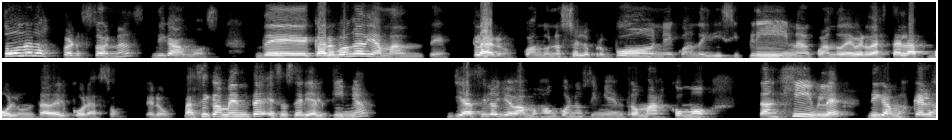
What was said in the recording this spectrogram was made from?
todas las personas, digamos, de carbón a diamante, claro, cuando uno se lo propone, cuando hay disciplina, cuando de verdad está la voluntad del corazón. Pero básicamente eso sería alquimia. Ya si lo llevamos a un conocimiento más como tangible, digamos que los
